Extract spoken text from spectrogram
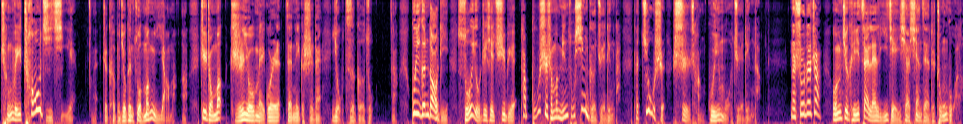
成为超级企业。哎，这可不就跟做梦一样吗？啊，这种梦只有美国人在那个时代有资格做啊。归根到底，所有这些区别，它不是什么民族性格决定的，它就是市场规模决定的。那说到这儿，我们就可以再来理解一下现在的中国了。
